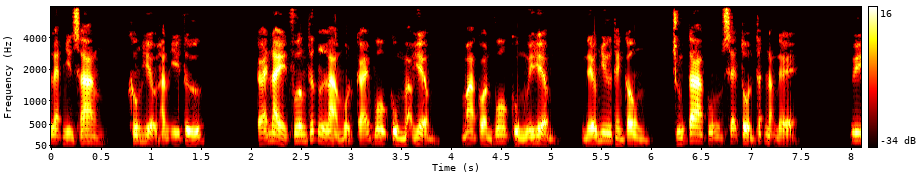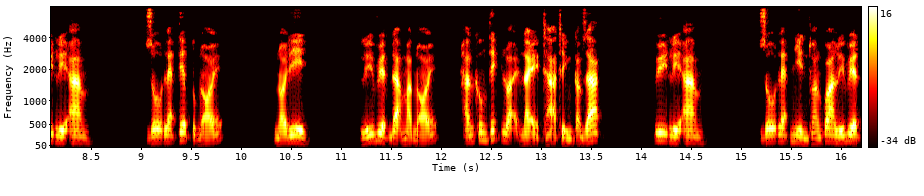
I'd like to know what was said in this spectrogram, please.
Lẹt nhìn sang, không hiểu hắn ý tứ. Cái này phương thức là một cái vô cùng mạo hiểm, mà còn vô cùng nguy hiểm, nếu như thành công, chúng ta cũng sẽ tổn thất nặng nề. William. Lẹt tiếp tục nói. Nói đi. Lý việt đạm mặt nói, hắn không thích loại này thả thính cảm giác. William. Lẹt nhìn thoáng qua lý việt,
